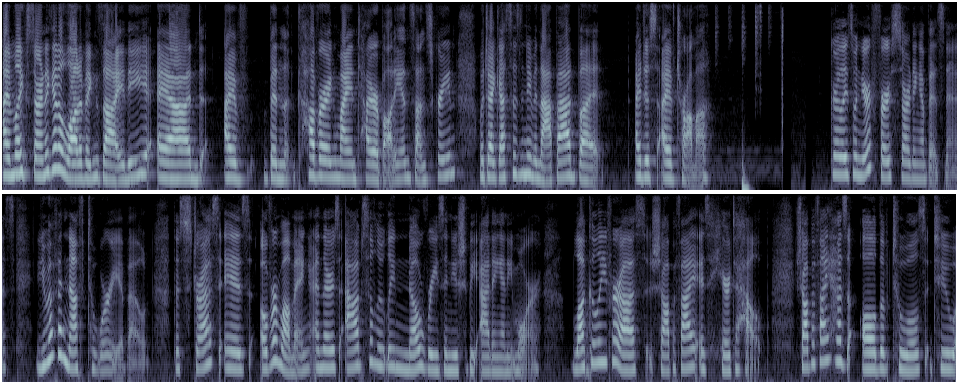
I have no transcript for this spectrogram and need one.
I'm like starting to get a lot of anxiety and I've been covering my entire body in sunscreen, which I guess isn't even that bad, but I just, I have trauma. Girlies, when you're first starting a business, you have enough to worry about. The stress is overwhelming, and there's absolutely no reason you should be adding any more. Luckily for us, Shopify is here to help. Shopify has all the tools to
